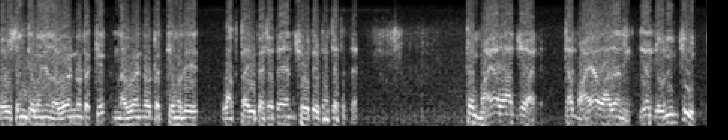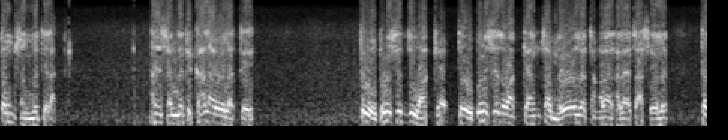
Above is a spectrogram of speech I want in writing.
बहुसंख्य म्हणजे नव्याण्णव टक्के नव्याण्णव टक्के मध्ये वागताही त्याच्यात आहे आणि शेवटी त्याच्यातच आहे. तर मायावाद जो आहे त्या मायावादाने या दोन्हींची उत्तम संगती लागते. आणि संगती का लावावी लागते? तर उपनिषद जे वाक्य आहे ते उपनिषद वाक्यांचा मेळ जर चांगला घालायचा असेल तर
